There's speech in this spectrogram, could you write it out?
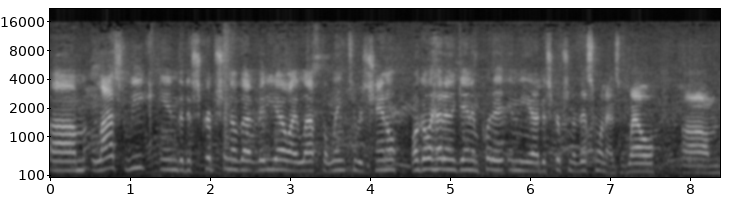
Um, last week in the description of that video, I left the link to his channel. I'll go ahead and again and put it in the uh, description of this one as well. Um,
